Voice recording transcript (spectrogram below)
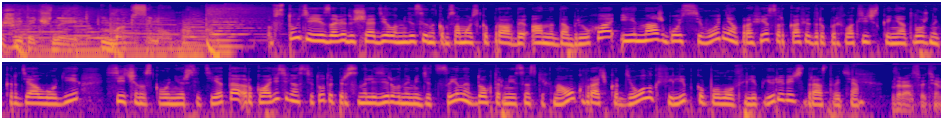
Прожиточный максимум. В студии заведующая отделом медицины комсомольской правды Анна Добрюха и наш гость сегодня профессор кафедры профилактической неотложной кардиологии Сеченовского университета, руководитель Института персонализированной медицины, доктор медицинских наук, врач-кардиолог Филипп Копылов. Филипп Юрьевич, здравствуйте. Здравствуйте.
